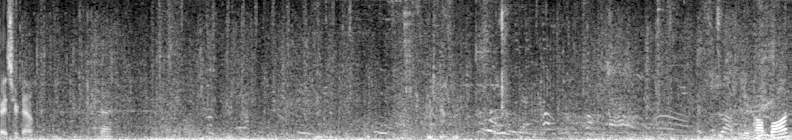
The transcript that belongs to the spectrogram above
Tracer down. Okay. You hop on.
